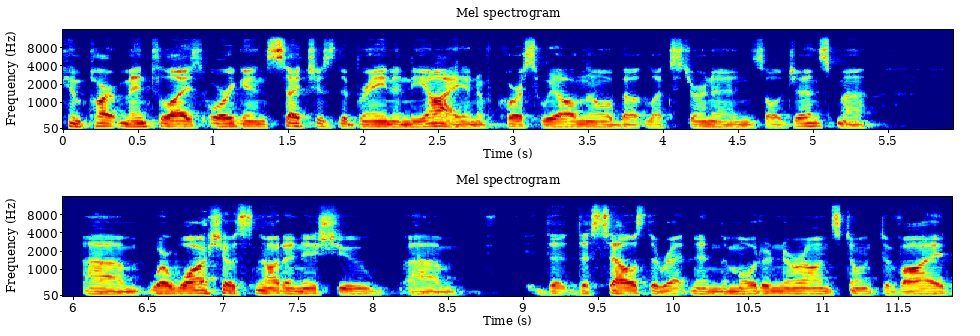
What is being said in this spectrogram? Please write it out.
compartmentalized organs such as the brain and the eye. And of course, we all know about Luxturna and Zolgensma, um, where washout's not an issue. Um, the, the cells, the retina and the motor neurons don't divide,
